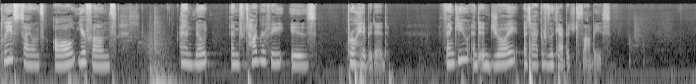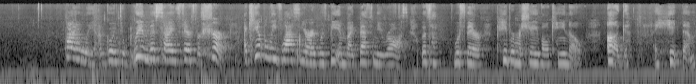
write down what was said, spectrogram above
Please silence all your phones and note and photography is prohibited. Thank you and enjoy Attack of the Cabbage Zombies. Finally, I'm going to win this science fair for sure. I can't believe last year I was beaten by Bethany Ross with, with their paper mache volcano. Ugh, I hate them.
